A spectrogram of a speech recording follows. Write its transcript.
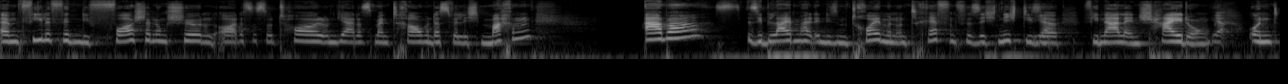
Ähm, viele finden die Vorstellung schön und oh, das ist so toll und ja, das ist mein Traum und das will ich machen. Aber sie bleiben halt in diesem Träumen und treffen für sich nicht diese Ja. finale Entscheidung. Ja. Und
